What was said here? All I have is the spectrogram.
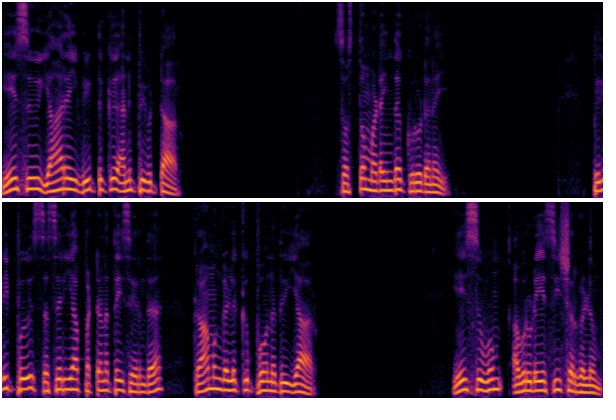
இயேசு யாரை வீட்டுக்கு அனுப்பிவிட்டார்? சொஸ்தமடைந்த குருடனை. பிலிப்பு சசரியா பட்டணத்தை சேர்ந்த கிராமங்களுக்கு போனது யார்? இயேசுவும் அவருடைய சீஷர்களும்.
